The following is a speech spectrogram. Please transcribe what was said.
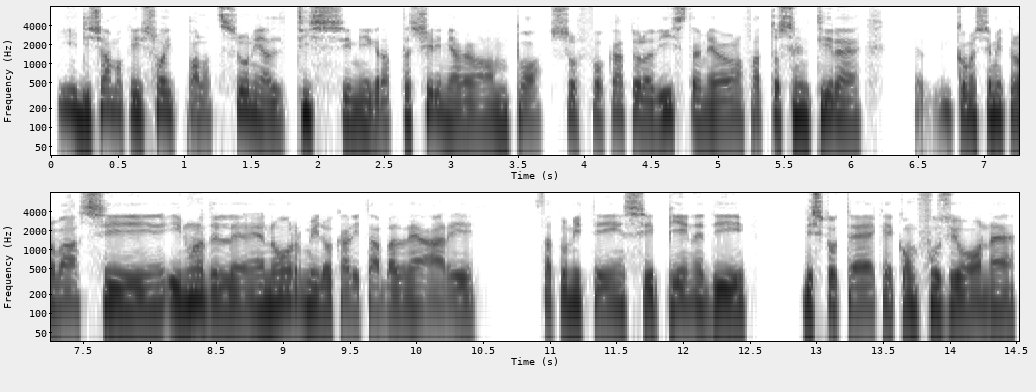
Diciamo che i suoi palazzoni altissimi, i grattacieli mi avevano un po' soffocato la vista mi avevano fatto sentire eh, come se mi trovassi in una delle enormi località balneari statunitensi, piene di discoteche, confusione,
